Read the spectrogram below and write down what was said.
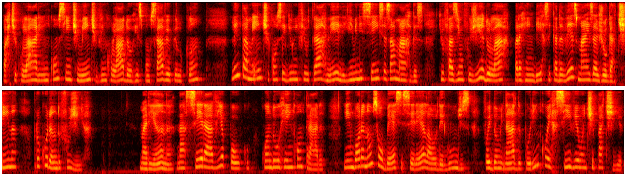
Particular e inconscientemente vinculado ao responsável pelo clã, lentamente conseguiu infiltrar nele reminiscências amargas que o faziam fugir do lar para render-se cada vez mais à jogatina, procurando fugir. Mariana nascera havia pouco, quando o reencontrara, e embora não soubesse ser ela Aldegundes, foi dominado por incoercível antipatia.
